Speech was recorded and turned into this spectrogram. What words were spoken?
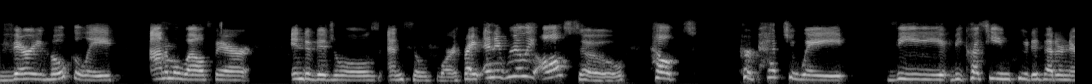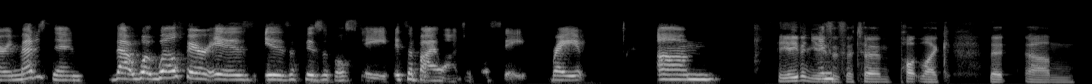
very vocally animal welfare, individuals, and so forth, right? And it really also helped perpetuate the because he included veterinary medicine that what welfare is is a physical state it's a biological state right um he even uses and, the term pot like that um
